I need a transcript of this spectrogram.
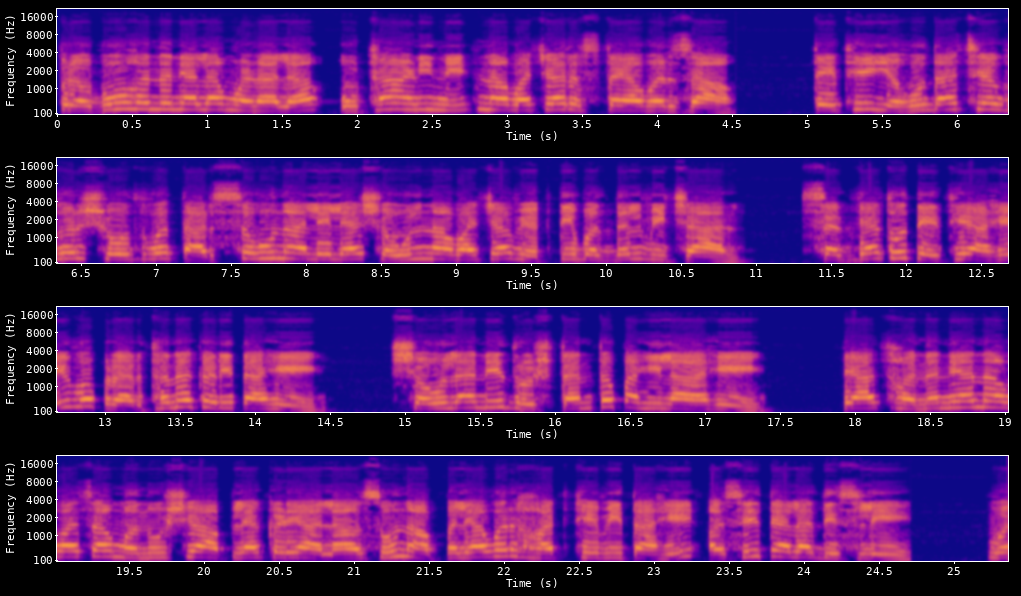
प्रभू हनन्याला म्हणाला उठा आणि नीट नावाच्या रस्त्यावर जा. तेथे यहुदाचे घर शोध व तारसहून आलेल्या शौल नावाच्या व्यक्तीबद्दल विचार. सध्या तो तेथे आहे व प्रार्थना करीत आहे. शौलाने दृष्टांत पाहिला आहे. त्यात हनन्या नावाचा मनुष्य आपल्याकडे आला असून आपल्यावर हात ठेवीत आहे असे त्याला दिसले. व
